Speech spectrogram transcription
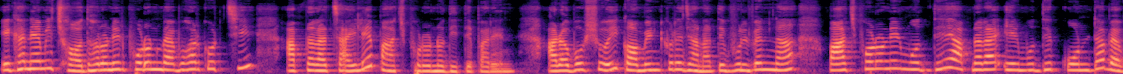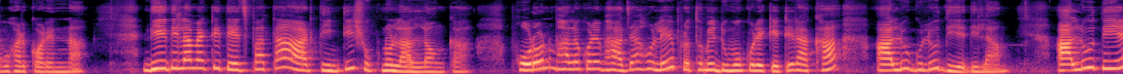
এখানে আমি ছ ধরনের ফোড়ন ব্যবহার করছি, আপনারা চাইলে পাঁচ ফোড়নও দিতে পারেন। আর অবশ্যই কমেন্ট করে জানাতে ভুলবেন না, পাঁচ ফোড়নের মধ্যে আপনারা এর মধ্যে কোনটা ব্যবহার করেন না। দিয়ে দিলাম একটি তেজপাতা আর তিনটি শুকনো লাল লঙ্কা। ফোড়ন ভালো করে ভাজা হলে প্রথমে ডুমো করে কেটে রাখা আলুগুলো দিয়ে দিলাম আলু দিয়ে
